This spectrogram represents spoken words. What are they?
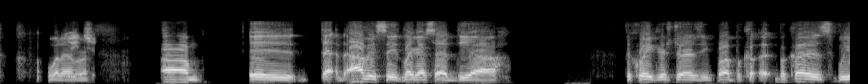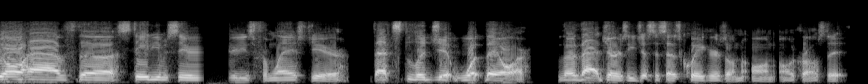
whatever. Bleach. Um, it, that obviously, like I said, the uh, the Quakers jersey, but because, because we all have the Stadium Series from last year, that's legit what they are. They're that jersey, just it says Quakers on on all across it.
